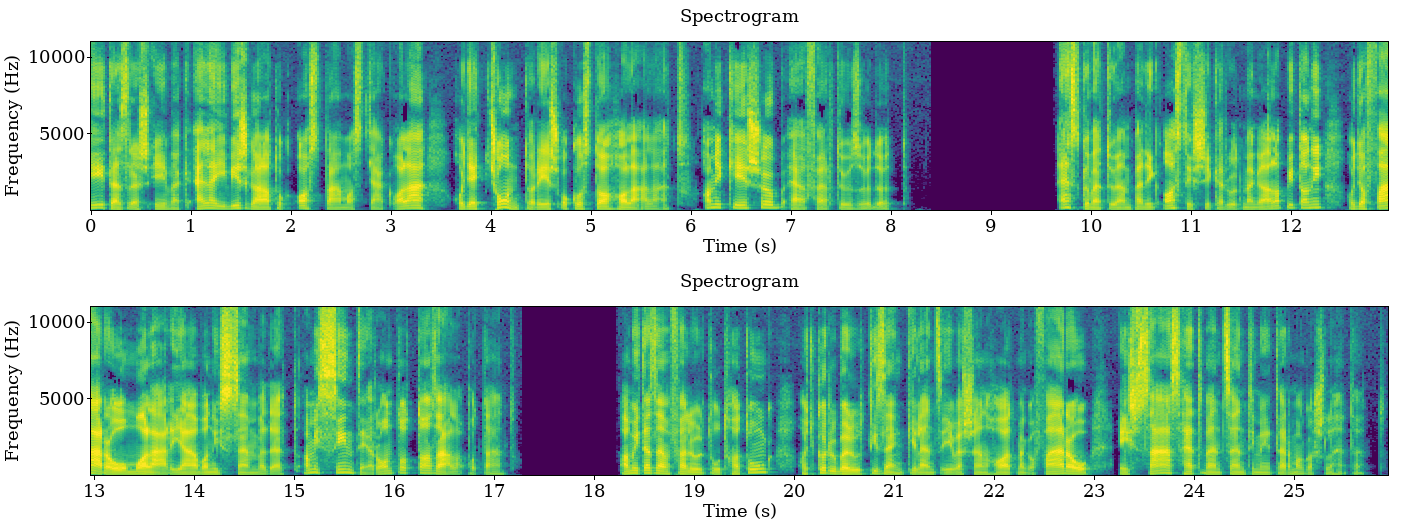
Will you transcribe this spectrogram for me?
2000-es évek elejé vizsgálatok azt támasztják alá, hogy egy csonttörés okozta a halálát, ami később elfertőződött. Ezt követően pedig azt is sikerült megállapítani, hogy a fáraó maláriában is szenvedett, ami szintén rontotta az állapotát. Amit ezen felül tudhatunk, hogy körülbelül 19 évesen halt meg a fáraó, és 170 cm magas lehetett.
